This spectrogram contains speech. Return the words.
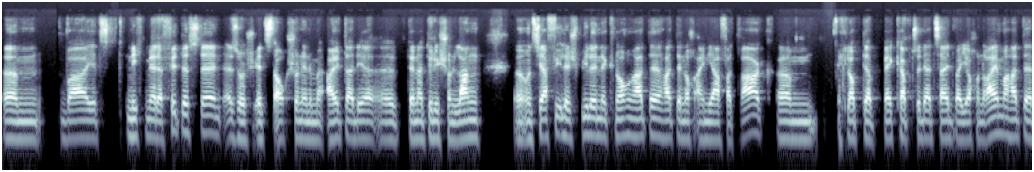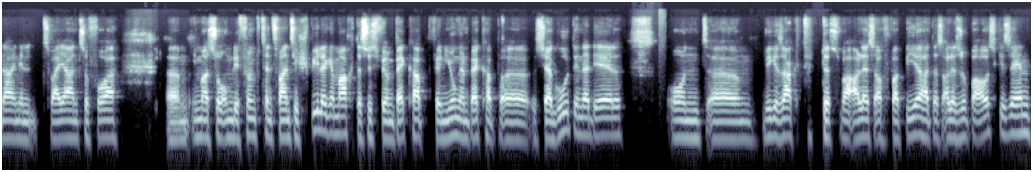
Ähm, war jetzt nicht mehr der fitteste, also jetzt auch schon in einem Alter, der, der natürlich schon lang und sehr viele Spiele in den Knochen hatte, hatte noch ein Jahr Vertrag. Ähm, ich glaube, der Backup zu der Zeit war Jochen Reimer, hat er da in den zwei Jahren zuvor ähm, immer so um die 15, 20 Spiele gemacht. Das ist für einen Backup, für einen jungen Backup äh, sehr gut in der DL. Und ähm, wie gesagt, das war alles auf Papier, hat das alles super ausgesehen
